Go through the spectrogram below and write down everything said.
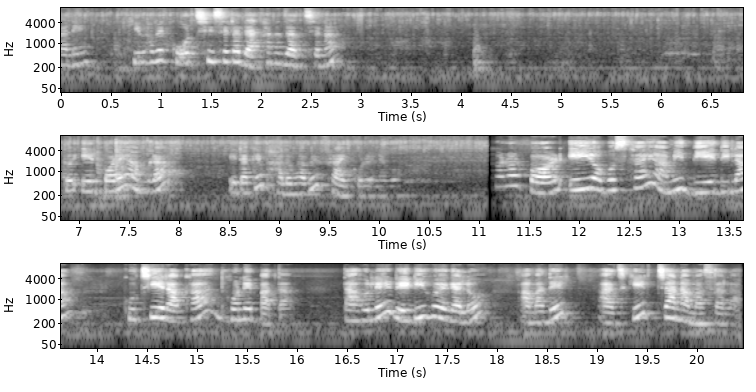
মানে কীভাবে করছি সেটা দেখানো যাচ্ছে না। তো এরপরে আমরা এটাকে ভালোভাবে ফ্রাই করে নেব। পর এই অবস্থায় আমি দিয়ে দিলাম কুচিয়ে রাখা ধনে পাতা তাহলে রেডি হয়ে গেল আমাদের আজকের চানা মশলা।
